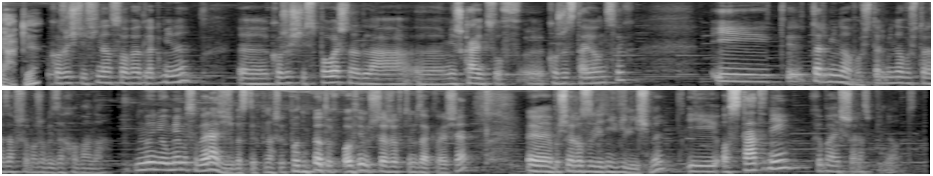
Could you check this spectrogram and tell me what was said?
Jakie? Korzyści finansowe dla gminy, y, korzyści społeczne dla y, mieszkańców y, korzystających i terminowość, terminowość, która zawsze może być zachowana. My nie umiemy sobie radzić bez tych naszych podmiotów, powiem szczerze, w tym zakresie, y, bo się rozleniwiliśmy. I ostatni, chyba jeszcze raz pieniądze.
